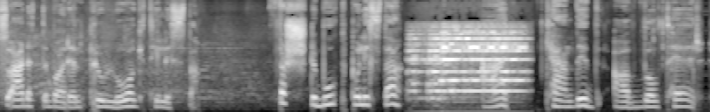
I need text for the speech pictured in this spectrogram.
så er dette bare en prolog til lista. Første bok på lista er Candid av Voltaire.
